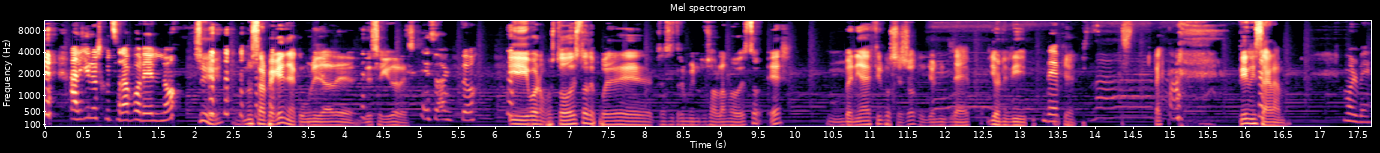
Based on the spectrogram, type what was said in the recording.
Alguien lo escuchará por él, ¿no? Sí, nuestra pequeña comunidad de, de seguidores. Exacto. Y bueno, pues todo esto, después de casi tres minutos hablando de esto, es. Venía a decir, pues eso, que Johnny Depp. Johnny Depp. Depp. que- tiene Instagram. Volve.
